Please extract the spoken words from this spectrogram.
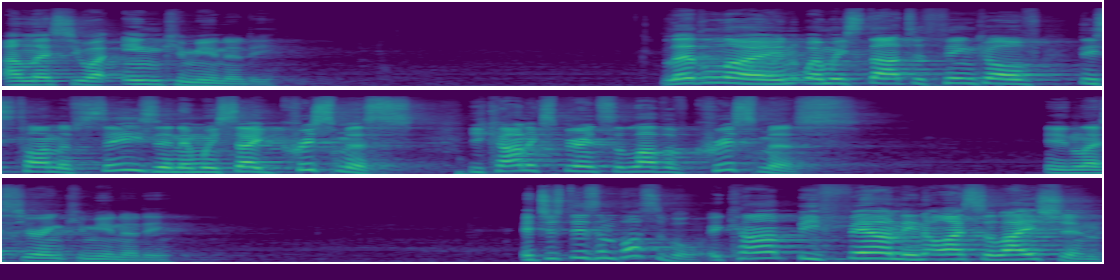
unless you are in community let alone when we start to think of this time of season and we say Christmas. You can't experience the love of Christmas unless you're in community. It just isn't possible. It can't be found in isolation.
